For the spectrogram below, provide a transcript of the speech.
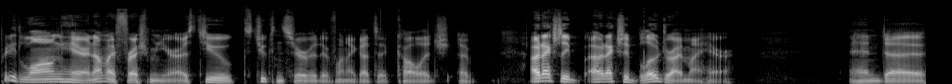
pretty long hair. Not my freshman year. I was too too conservative when I got to college. I, I would actually I would actually blow dry my hair, and uh,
